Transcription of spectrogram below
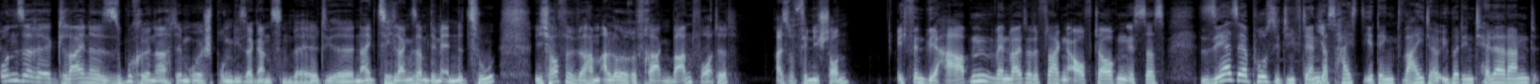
Unsere kleine Suche nach dem Ursprung dieser ganzen Welt äh, neigt sich langsam dem Ende zu. Ich hoffe, wir haben alle eure Fragen beantwortet. Also finde ich schon. Ich finde, wir haben, wenn weitere Fragen auftauchen, ist das sehr, sehr positiv, denn Ja. das heißt, ihr denkt weiter über den Tellerrand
